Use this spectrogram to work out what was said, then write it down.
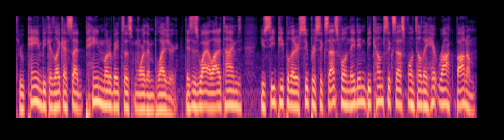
through pain because, like I said, pain motivates us more than pleasure. This is why a lot of times you see people that are super successful and they didn't become successful until they hit rock bottom.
